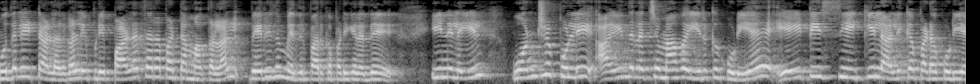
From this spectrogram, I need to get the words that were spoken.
முதலீட்டாளர்கள் இப்படி பலதரப்பட்ட மக்களால் பெரிதும் எதிர்பார்க்கப்படுகிறது. இந்நிலையில் ஒன்று புள்ளி ஐந்து லட்சமாக இருக்கக்கூடிய ஏடிசி கீழ் அளிக்கப்படக்கூடிய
